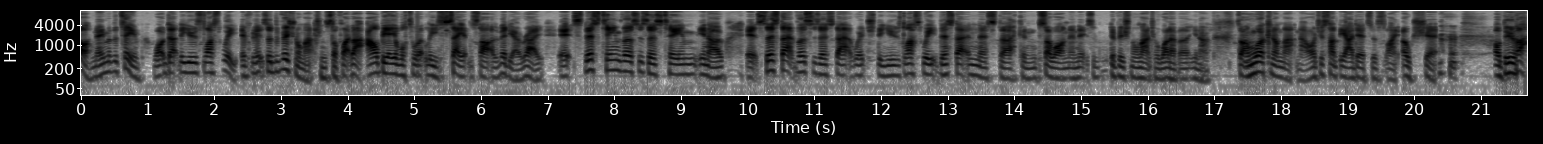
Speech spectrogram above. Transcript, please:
oh, name of the team, what deck they used last week, if it's a divisional match and stuff like that, I'll be able to at least say at the start of the video, right, it's this team versus this team, you know, it's this deck versus this deck, which they used last week, this deck and this deck, and so on, and it's a divisional match or whatever, you know. So I'm working on that now. I just had the idea to just like, oh shit. I'll do that.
